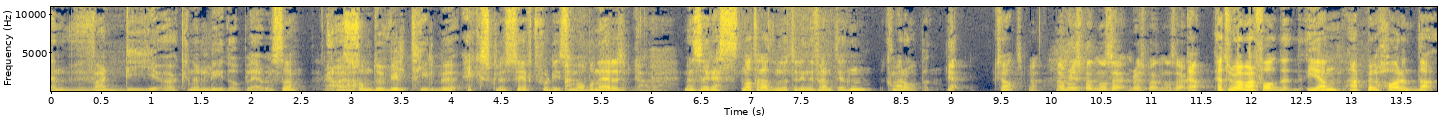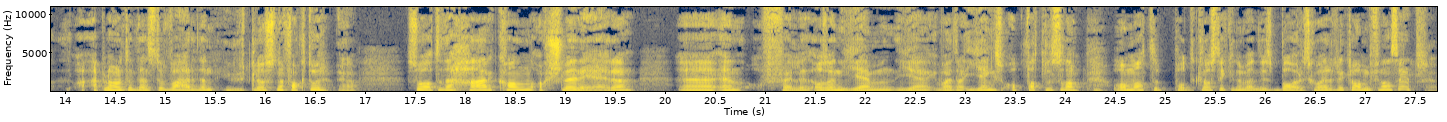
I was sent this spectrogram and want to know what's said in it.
en verdiøkende lydopplevelse ja, ja. som du vil tilby eksklusivt for de som abonnerer, ja, mens resten av 30 minutter inn i fremtiden kan være åpen. Ja. Ikke sant? Ja. Det blir spennende å se. Blir spennende å se. Ja, jeg tror i hvert fall, igjen, Apple har, en, da, Apple har en tendens til å være den utløsende faktor. Ja. Så at det her kan akselerere en, felles, altså en hjem, gjeng, det, gjengs oppfattelse da, om at podkast ikke nødvendigvis bare skal være reklamefinansiert. Ja.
